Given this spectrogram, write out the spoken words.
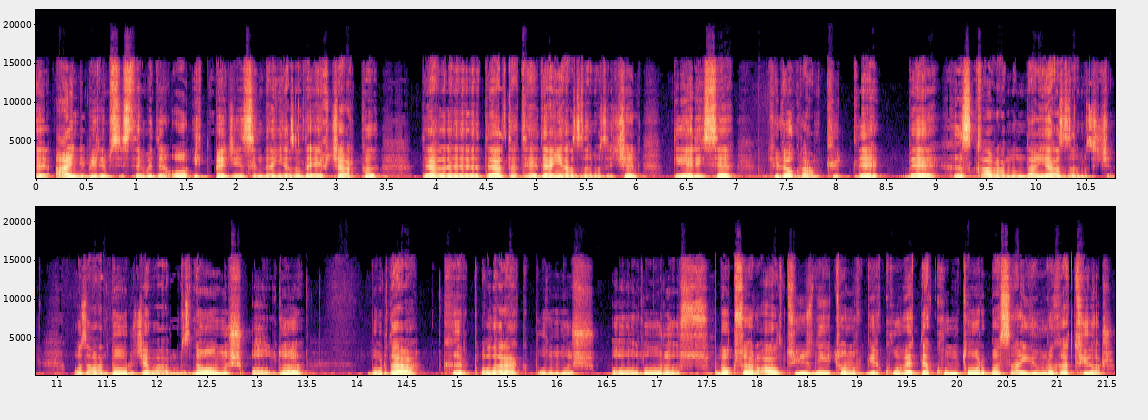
e, aynı birim sistemidir. O itme cinsinden yazıldı. F çarpı del, e, delta T'den yazdığımız için. Diğeri ise kilogram kütle ve hız kavramından yazdığımız için. O zaman doğru cevabımız ne olmuş oldu? Burada 40 olarak bulmuş oluruz. Boksör 600 Newton'luk bir kuvvetle kum torbasına yumruk atıyor.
